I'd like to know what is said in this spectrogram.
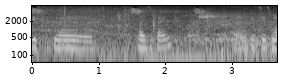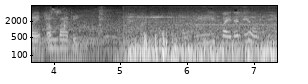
this is my husband and this is my Ambari finally ಹೋಗ್ತೀವಿ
